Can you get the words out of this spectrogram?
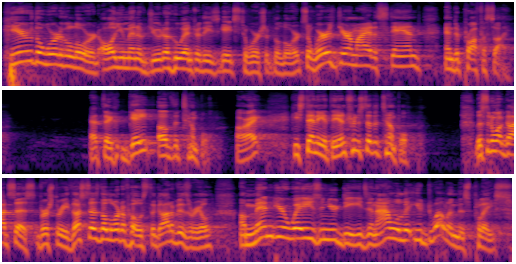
Hear the word of the Lord, all you men of Judah who enter these gates to worship the Lord. So, where is Jeremiah to stand and to prophesy? At the gate of the temple. All right? He's standing at the entrance to the temple. Listen to what God says. Verse 3 Thus says the Lord of hosts, the God of Israel, amend your ways and your deeds, and I will let you dwell in this place.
